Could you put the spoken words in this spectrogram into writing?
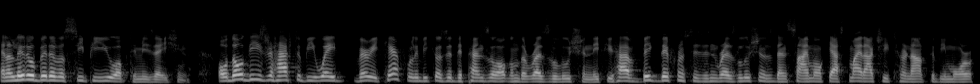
and a little bit of a CPU optimization. Although these have to be weighed very carefully because it depends a lot on the resolution. If you have big differences in resolutions, then simulcast might actually turn out to be more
